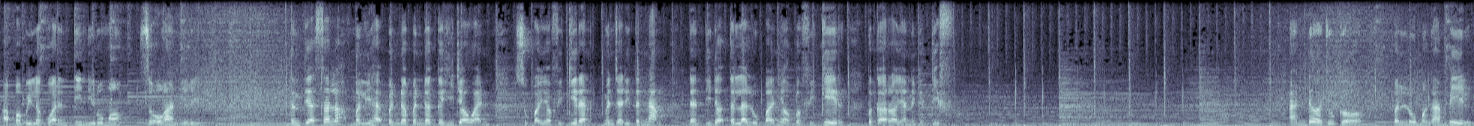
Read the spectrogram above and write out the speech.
apabila kuarantin di rumah seorang diri. Sentiasalah melihat benda-benda kehijauan supaya fikiran menjadi tenang dan tidak terlalu banyak berfikir perkara yang negatif. Anda juga perlu mengambil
